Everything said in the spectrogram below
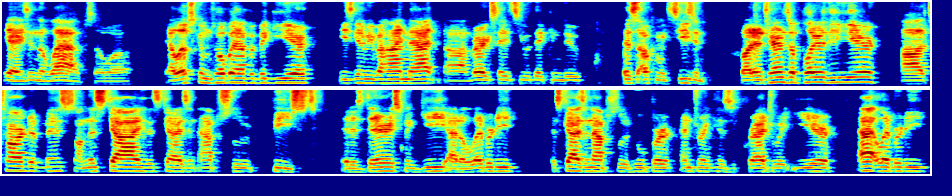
Yeah, he's in the lab. So uh, yeah, Lipscomb's hoping to have a big year. He's going to be behind that. Uh, very excited to see what they can do this upcoming season. But in terms of player of the year, uh, it's hard to miss on this guy. This guy is an absolute beast. It is Darius McGhee out of Liberty. This guy's an absolute hooper entering his graduate year at Liberty.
